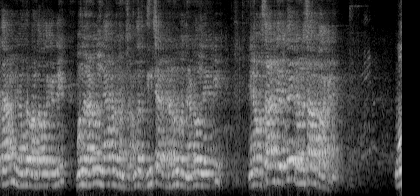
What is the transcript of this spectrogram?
చెప్తాను మీరు అందరూ వంద పలకండి. ముందు నడువులు లేపడం మంచి అందరు దించారు. నడువులు కొంచెం నడువులు లేపి నేను ఒకసారి చెప్తే రెండు సార్లు పలకండి. ఓ.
